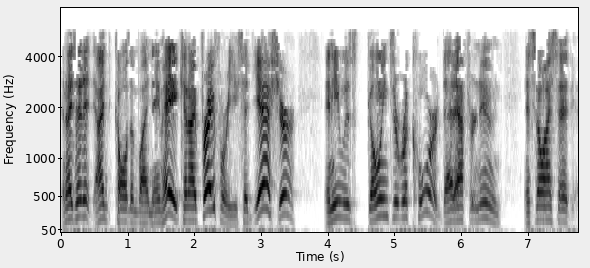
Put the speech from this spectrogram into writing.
And I said it, I called him by name. Hey, can I pray for you? He said, Yeah, sure. And he was going to record that afternoon. And so I said,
